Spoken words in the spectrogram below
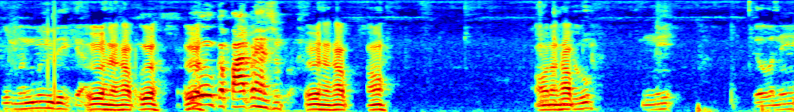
พูดเหมือนมือเด็กอะเออนะครับ เออ เอเออ อกระปาดไปให้สุดเออนะครับ เอาเอานะครับ ดูพรุ่งนี้เดี๋ยววันนี้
